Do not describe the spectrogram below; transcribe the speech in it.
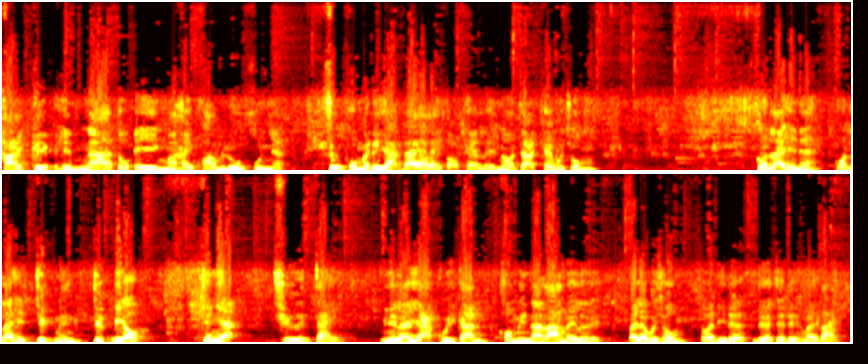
ถ่ายคลิปเห็นหน้าตัวเองมาให้ความรู้คุณเนี่ย ซึ่งผมไม่ได้อยากได้อะไรตอบแทนเลยนอกจากแค่ผู้ชม กดไลค์เห็นไหมกดไลค์เห็นจึกหนึ่งจึกเดียวแค่นี้ชื่นใจมีอะไรอยากคุยกัน คอมเมนต์ด้านล่างได้เลย ไปแล้วผู้ชม สวัสดีเด้อเด้อเจอเด้อบ๊ายบาย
